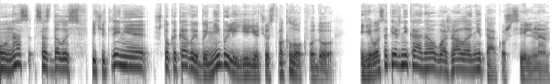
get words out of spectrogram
у нас создалось впечатление, что каковы бы ни были ее чувства к Локвуду, его соперника она уважала не так уж сильно.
